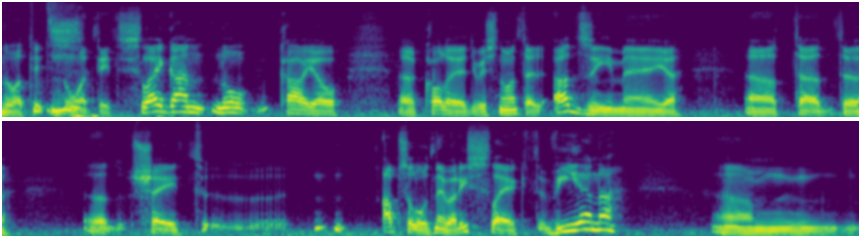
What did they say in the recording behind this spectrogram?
noticis. noticis. Lai gan, nu, kā jau kolēģi visnotaļ atzīmēja, tad šeit absolūti nevar izslēgt viena um,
